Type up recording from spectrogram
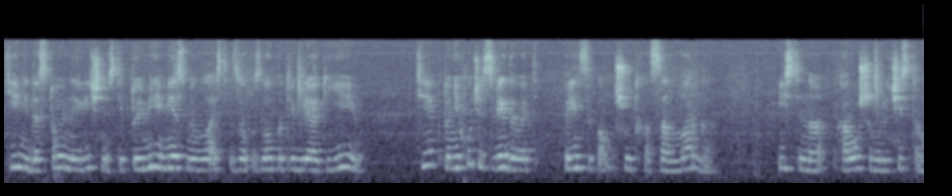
те недостойные личности, кто, имея местную власть, злоупотребляют ею, те, кто не хочет следовать принципам шутха сан-марга, истинно хорошему или чистому,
